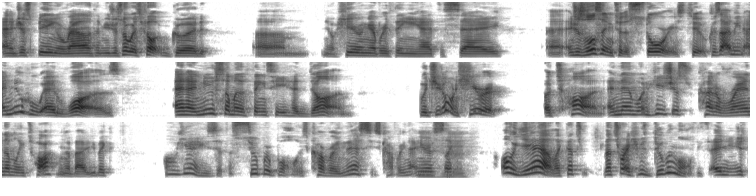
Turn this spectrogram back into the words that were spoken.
and just being around him, you just always felt good um, you know, hearing everything he had to say, uh, and just listening to the stories too. Because I mean, I knew who Ed was, and I knew some of the things he had done, but you don't hear it a ton. And then when he's just kind of randomly talking about it, you're like, oh yeah, he's at the Super Bowl. He's covering this. He's covering that. And you're just like, mm-hmm. oh yeah, like that's that's right. He was doing all these, and just,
